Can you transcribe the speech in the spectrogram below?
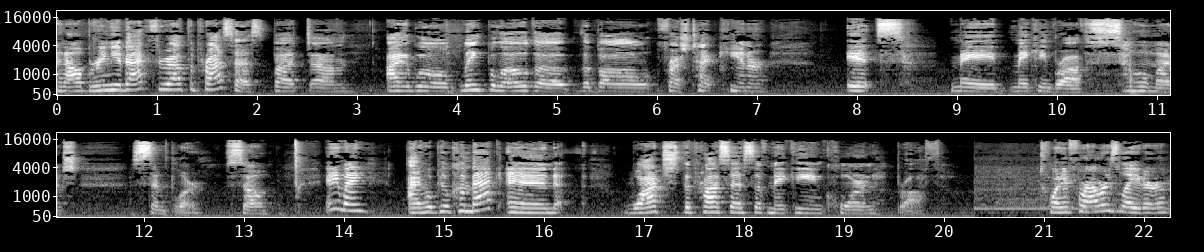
And I'll bring you back throughout the process, but um, I will link below the, the Ball Fresh Tech canner. It's made making broth so much simpler. So anyway, I hope you'll come back and watch the process of making corn broth. 24 hours later,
